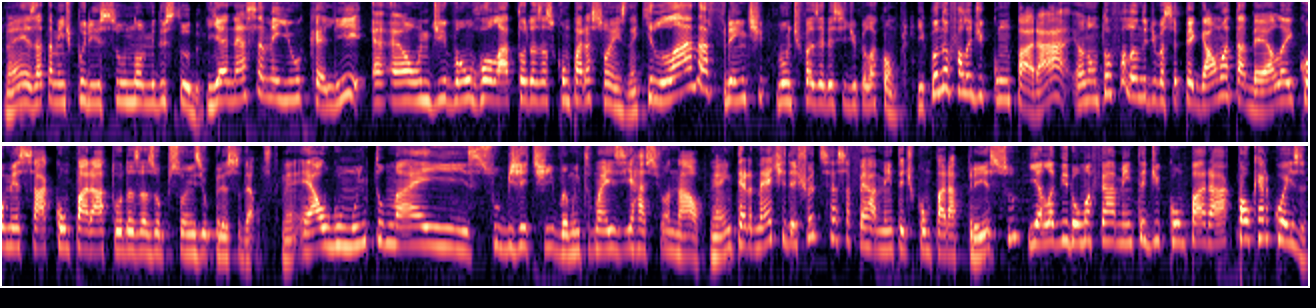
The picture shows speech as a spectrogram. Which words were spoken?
né? Exatamente por isso o nome do estudo. E é nessa meiuca ali é, é onde vão rolar todas as comparações, né? Que lá na frente vão te fazer decidir pela compra. E quando eu falo de comparar, eu não tô falando de você pegar uma tabela e começar a comparar todas as opções e o preço delas, né? É algo muito mais subjetivo, é muito mais irracional, né? A internet deixou de ser essa ferramenta de comparar preço e ela virou uma ferramenta de comparar qualquer coisa.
